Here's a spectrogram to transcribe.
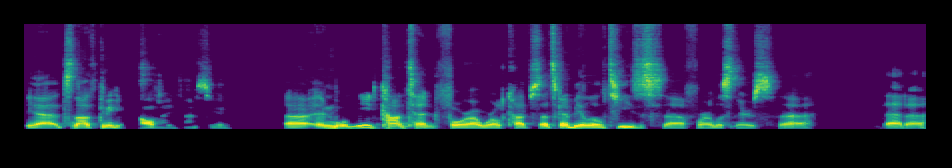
yeah, it's not going to get solved anytime soon. Uh, and we'll need content for our World Cup, so that's going to be a little tease uh, for our listeners uh, that uh,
